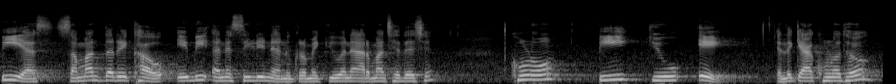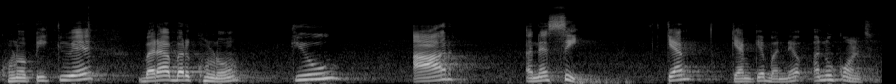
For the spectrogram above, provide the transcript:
પીએસ સમાંતર રેખાઓ એબી અને સીડીને અનુક્રમે ક્યુ અને આરમાં છેદે છે. ખૂણો પી ક્યુ એ, એટલે કે આ ખૂણો થયો. ખૂણો પી ક્યુ એ બરાબર ખૂણો ક્યુ આર અને સી. કેમ? કેમ કે બંને અનુકોણ છે.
